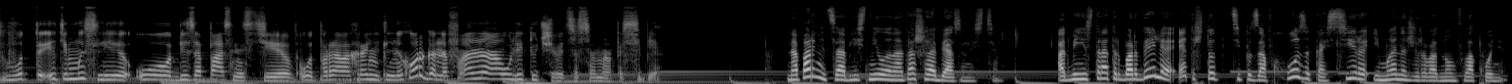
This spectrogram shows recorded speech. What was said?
вот эти мысли о безопасности от правоохранительных органов, она улетучивается сама по себе. Напарница объяснила Наташе обязанности. Администратор борделя – это что-то типа завхоза, кассира и менеджера в одном флаконе.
